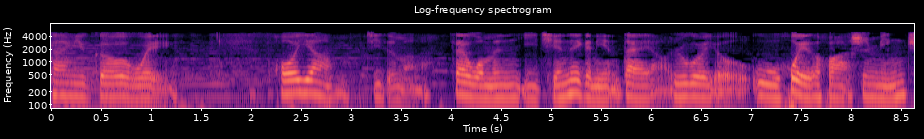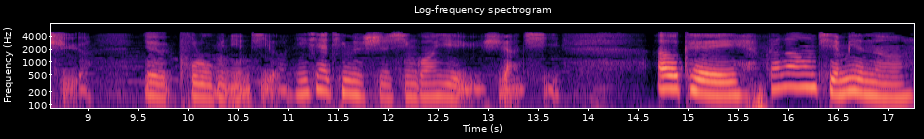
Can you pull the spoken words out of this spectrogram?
Time you go away，Paul Young，记得吗？在我们以前那个年代啊，如果有舞会的话是名曲啊，因为暴露年纪了。您现在听的是《星光夜雨》徐雅琪。OK，刚刚前面呢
